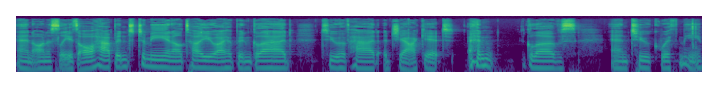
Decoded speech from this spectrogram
And honestly, it's all happened to me, and I'll tell you, I have been glad to have had a jacket and gloves, and toque with me.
